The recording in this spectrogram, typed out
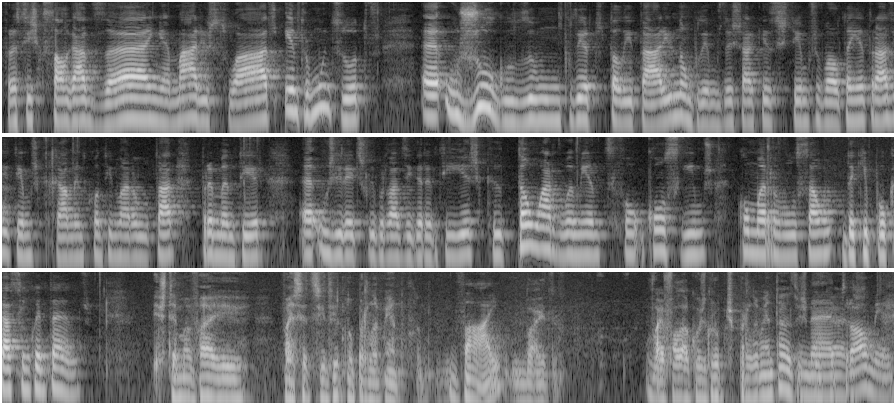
Francisco Salgado Zanha, Mário Soares, entre muitos outros, uh, o jugo de um poder totalitário. Não podemos deixar que esses tempos voltem atrás e temos que realmente continuar a lutar para manter uh, os direitos, liberdades e garantias que tão arduamente conseguimos com uma revolução daqui a pouco há 50 anos. Este tema vai, vai ser decidido no Parlamento. Vai. Vai, vai falar com os grupos parlamentares. Naturalmente.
